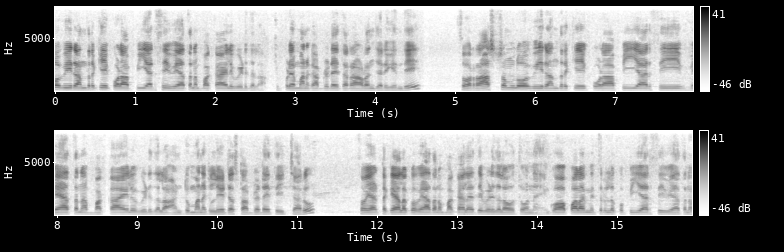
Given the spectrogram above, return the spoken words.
రాష్ట్రంలో వీరందరికీ కూడా పిఆర్సీ వేతన బకాయిలు విడుదల ఇప్పుడే మనకు అప్డేట్ అయితే రావడం జరిగింది. సో రాష్ట్రంలో వీరందరికీ కూడా పిఆర్సీ వేతన బకాయిలు విడుదల అంటూ మనకు లేటెస్ట్ అప్డేట్ అయితే ఇచ్చారు. సో ఎట్టకేలకు వేతన బకాయిలు అయితే విడుదల అవుతున్నాయి. గోపాల మిత్రులకు పిఆర్సీ వేతన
